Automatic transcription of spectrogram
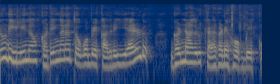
ನೋಡಿ, ಇಲ್ಲಿ ನಾವು ಕಟಿಂಗನ್ನು ತೊಗೋಬೇಕಾದ್ರೆ ಎರಡು ಗಣ್ಣಾದರೂ ಕೆಳಗಡೆ ಹೋಗಬೇಕು.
